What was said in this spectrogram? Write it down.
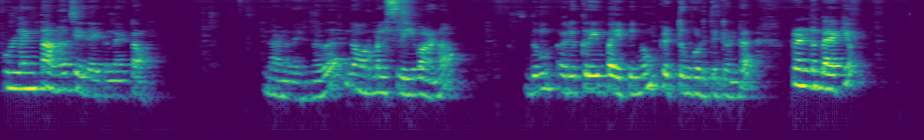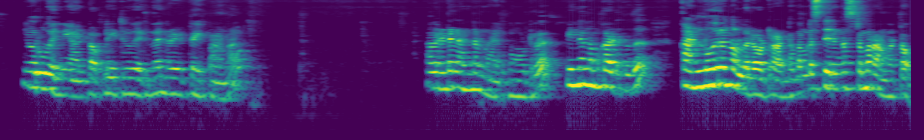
ഫുൾ ലെങ്ത് ആണ് ചെയ്തേക്കുന്നത് കേട്ടോ ഇതാണ് വരുന്നത്. നോർമൽ സ്ലീവാണ് ഇതും ഒരു ക്രീം പൈപ്പിങ്ങും കെട്ടും കൊടുത്തിട്ടുണ്ട്. ഫ്രണ്ടും ബാക്കും ഞൊറു തന്നെയാണ് കേട്ടോ പ്ലേറ്റിൽ വരുന്ന ടൈപ്പാണ് അവരുടെ രണ്ടെണ്ണമായിരുന്നു ഓർഡർ പിന്നെ നമുക്ക് അടുത്തത് കണ്ണൂർ എന്നുള്ളൊരു ഓർഡറാണ് കേട്ടോ നമ്മുടെ സ്ഥിരം കസ്റ്റമർ ആണ് കേട്ടോ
